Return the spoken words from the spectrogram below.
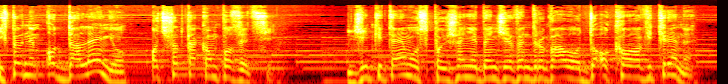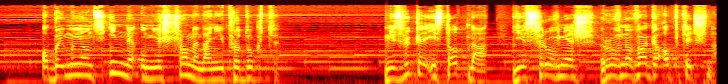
i w pewnym oddaleniu od środka kompozycji. Dzięki temu spojrzenie będzie wędrowało dookoła witryny, obejmując inne umieszczone na niej produkty. Niezwykle istotna jest również równowaga optyczna.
